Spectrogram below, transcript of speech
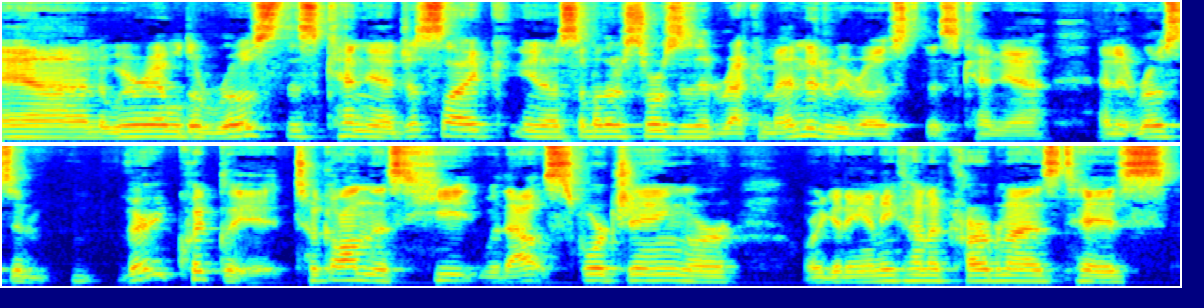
and we were able to roast this Kenya just like you know some other sources had recommended we roast this Kenya, and it roasted very quickly. It took on this heat without scorching or or getting any kind of carbonized taste,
